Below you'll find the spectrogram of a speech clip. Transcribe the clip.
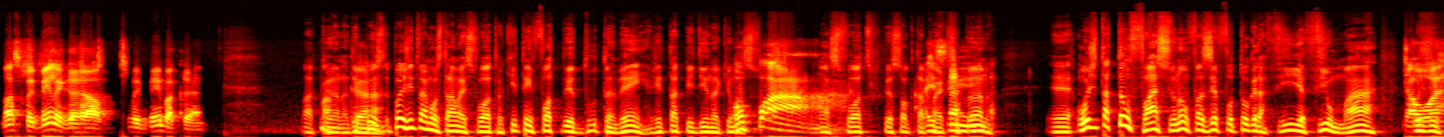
Nossa, foi bem legal, foi bem bacana. Bacana. Bacana. Depois, depois a gente vai mostrar mais fotos aqui. Tem foto do Edu também. A gente tá pedindo aqui umas, umas fotos pro pessoal que tá Aí participando. É, hoje tá tão fácil, não? Fazer fotografia, filmar. Hoje,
